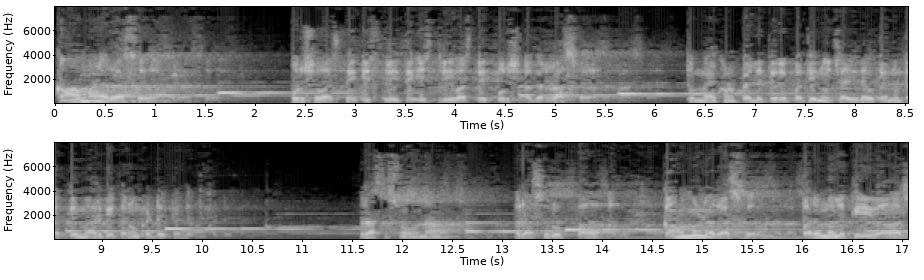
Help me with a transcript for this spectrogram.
ਕਾਮਣ ਰਸ, ਪੁਰਸ਼ ਵਾਸਤੇ ਇਸਤਰੀ ਤੇ ਇਸਤਰੀ ਵਾਸਤੇ ਪੁਰਸ਼ ਅਗਰ ਰਸ ਹੈ, ਤਾਂ ਮੈਂ ਹੁਣ ਪਹਿਲੇ ਤੇਰੇ ਪਤੀ ਨੂੰ ਚਾਹੀਦਾ, ਉਹ ਤੈਨੂੰ ਧੱਕੇ ਮਾਰ ਕੇ ਘਰੋਂ ਕੱਢੇ ਪਹਿਲੇ ਤੇ। ਰਸ ਸੋਨਾ, ਰਸ ਰੂਪਾ, ਕਾਮਣ ਰਸ ਪਰਮਲ ਕੀ ਵਾਸ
